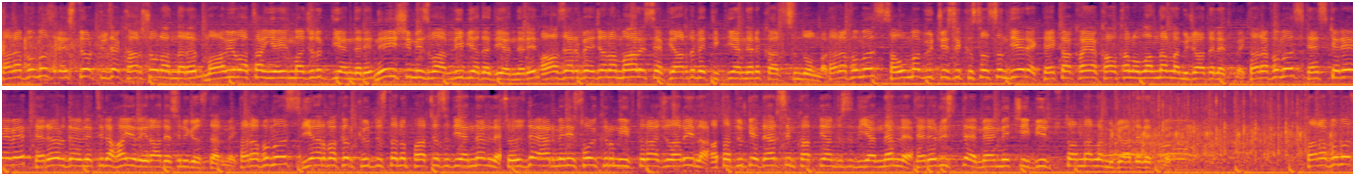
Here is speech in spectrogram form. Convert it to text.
Tarafımız S-400'e karşı olanların, mavi vatan yayılmacılık diyenlerin, ne işimiz var Libya'da diyenlerin, Azerbaycan'a maalesef yardım ettik diyenlerin karşısında olmak. Tarafımız savunma bütçesi kısılsın diyerek PKK'ya kalkan olanlarla mücadele etmek. Tarafımız tezkereye evet, terör devletine hayır iradesini göstermek. Tarafımız Diyarbakır Kürdistan'ın parçası diyenlerle, sözde Ermeni soykırımı iftiracılarıyla, Atatürk'e Dersim katliamcısı diyenlerle, teröristle Mehmetçiyi bir tutanlarla mücadele etmek. Tarafımız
